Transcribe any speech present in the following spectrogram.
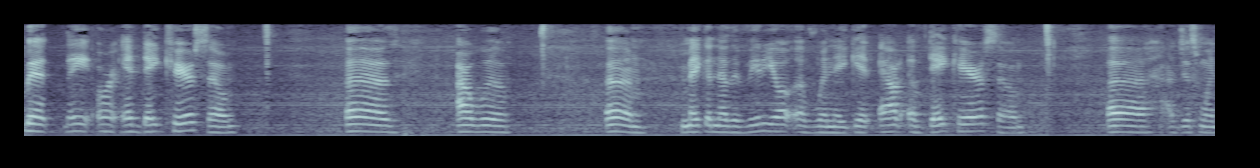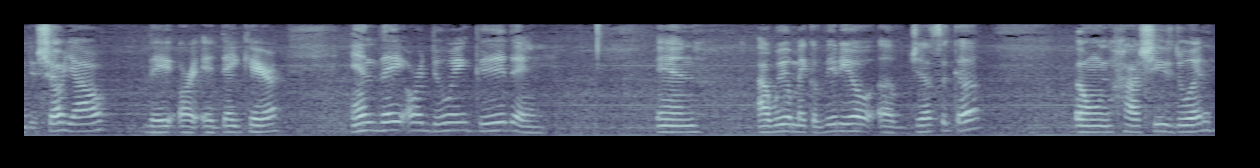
But they are at daycare, so uh I will um, make another video of when they get out of daycare. So uh, I just wanted to show y'all they are at daycare and they are doing good and and I will make a video of Jessica on how she's doing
